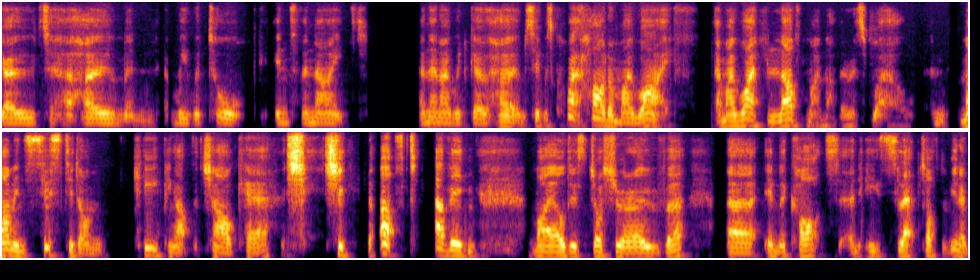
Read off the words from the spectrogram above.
go to her home and we would talk into the night and then I would go home. So it was quite hard on my wife. And my wife loved my mother as well. And mum insisted on keeping up the childcare. She, she loved having my eldest Joshua over uh, in the cot and he slept off, you know,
